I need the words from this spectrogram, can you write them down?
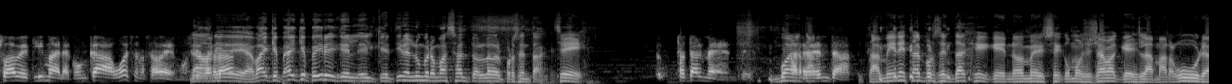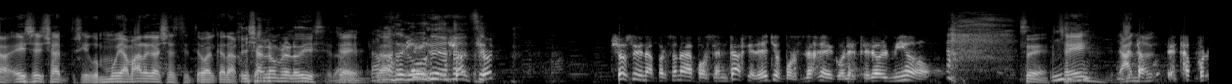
suave clima de la Concagua, eso no sabemos. No, idea. Hay que, hay que pedir el, el, el que tiene el número más alto al lado del porcentaje. Sí. Totalmente. Bueno, también está el porcentaje que no me sé cómo se llama, que es la amargura. Ese ya, si es muy amarga, ya se te va el carajo. Y ya el nombre lo dice. Yo, soy una persona de porcentaje, de hecho el porcentaje de colesterol mío Sí. ¿Sí? Está, por,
